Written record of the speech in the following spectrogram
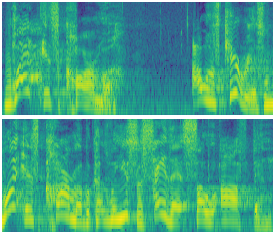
what is karma? I was curious. What is karma? Because we used to say that so often.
